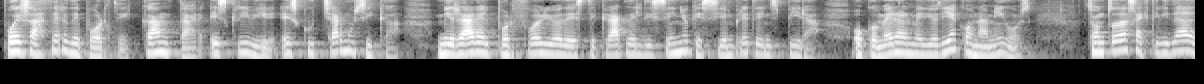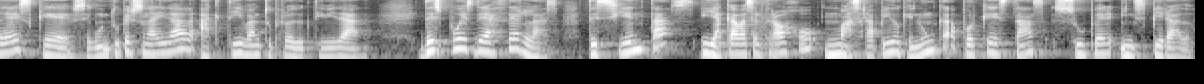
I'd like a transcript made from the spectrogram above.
Puedes hacer deporte, cantar, escribir, escuchar música, mirar el portfolio de este crack del diseño que siempre te inspira, o comer al mediodía con amigos, son todas actividades que, según tu personalidad, activan tu productividad. Después de hacerlas, te sientas y acabas el trabajo más rápido que nunca porque estás súper inspirado.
